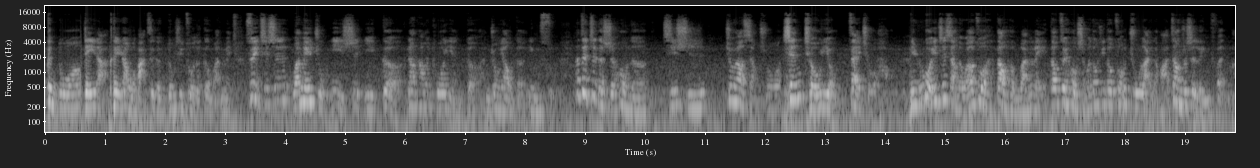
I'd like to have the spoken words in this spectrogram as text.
更多 data，可以让我把这个东西做得更完美。所以其实完美主义是一个让他们拖延的很重要的因素。那在这个时候呢，其实就要想说，先求有，再求好。你如果一直想着我要做到很完美，到最后什么东西都做不出来的话，这样就是零分嘛。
